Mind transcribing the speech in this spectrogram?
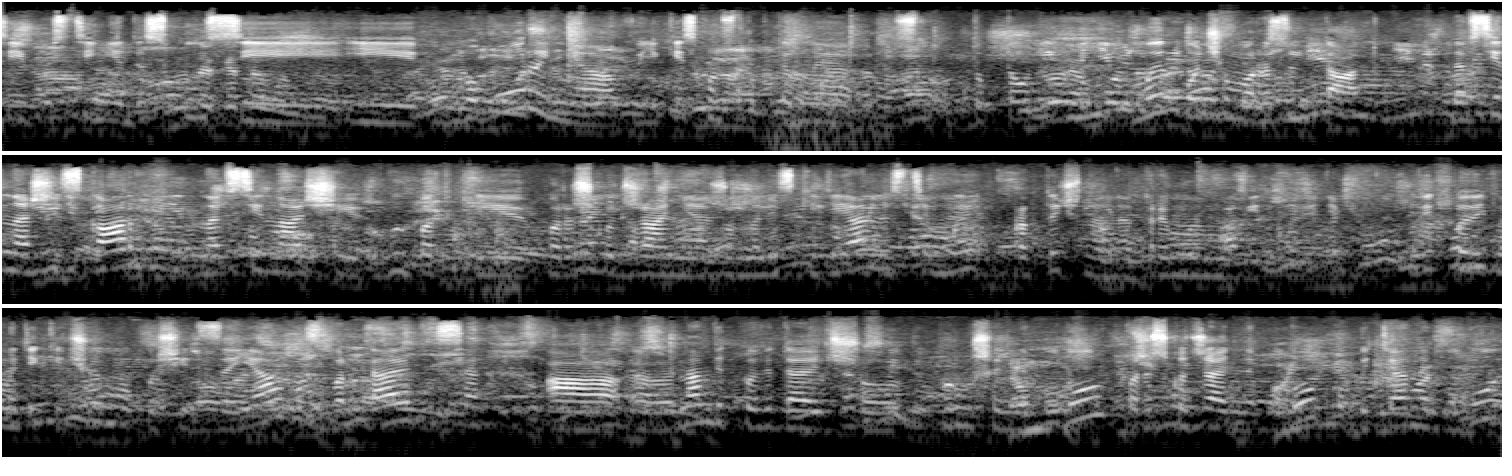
ці постійні дискусії і обговорення в якесь конструктивне русло. Тобто ми хочемо результату на всі наші скарги, на всі наші випадки перешкоджання журналістській діяльності. Ми практично не отримуємо відповіді. Відповідь ми тільки чуємо, пишіть заяву, звертайтеся. А е, нам відповідають, що порушень не було, перешкоджань не було, побиття не було.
